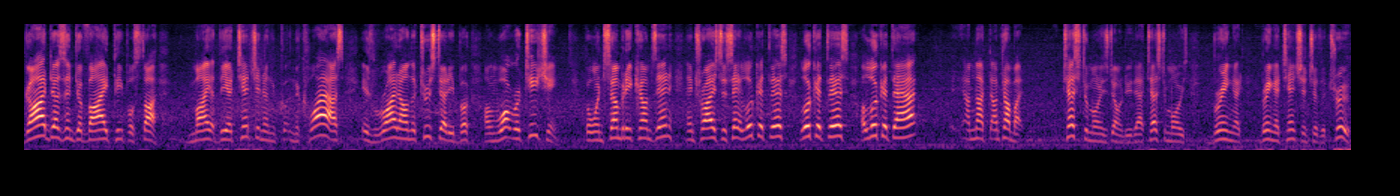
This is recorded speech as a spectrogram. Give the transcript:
God doesn't divide people's thought my the attention in the, in the class is right on the Truth Study book on what we're teaching. But when somebody comes in and tries to say, "Look at this, look at this, or look at that," I'm not. I'm talking about testimonies. Don't do that. Testimonies bring a, bring attention to the truth.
